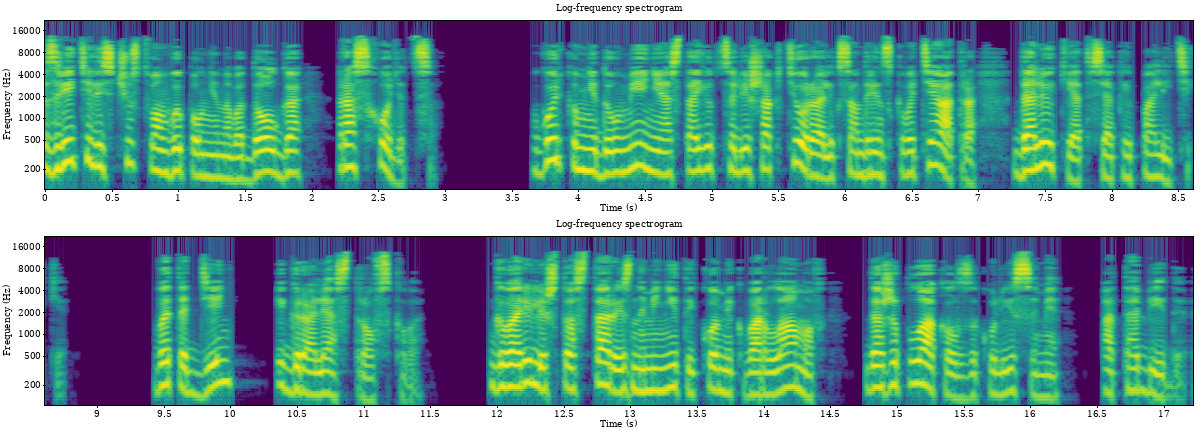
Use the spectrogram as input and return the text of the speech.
зрители с чувством выполненного долга расходятся. В горьком недоумении остаются лишь актеры Александринского театра, далекие от всякой политики. В этот день играли Островского. Говорили, что старый знаменитый комик Варламов даже плакал за кулисами от обиды.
